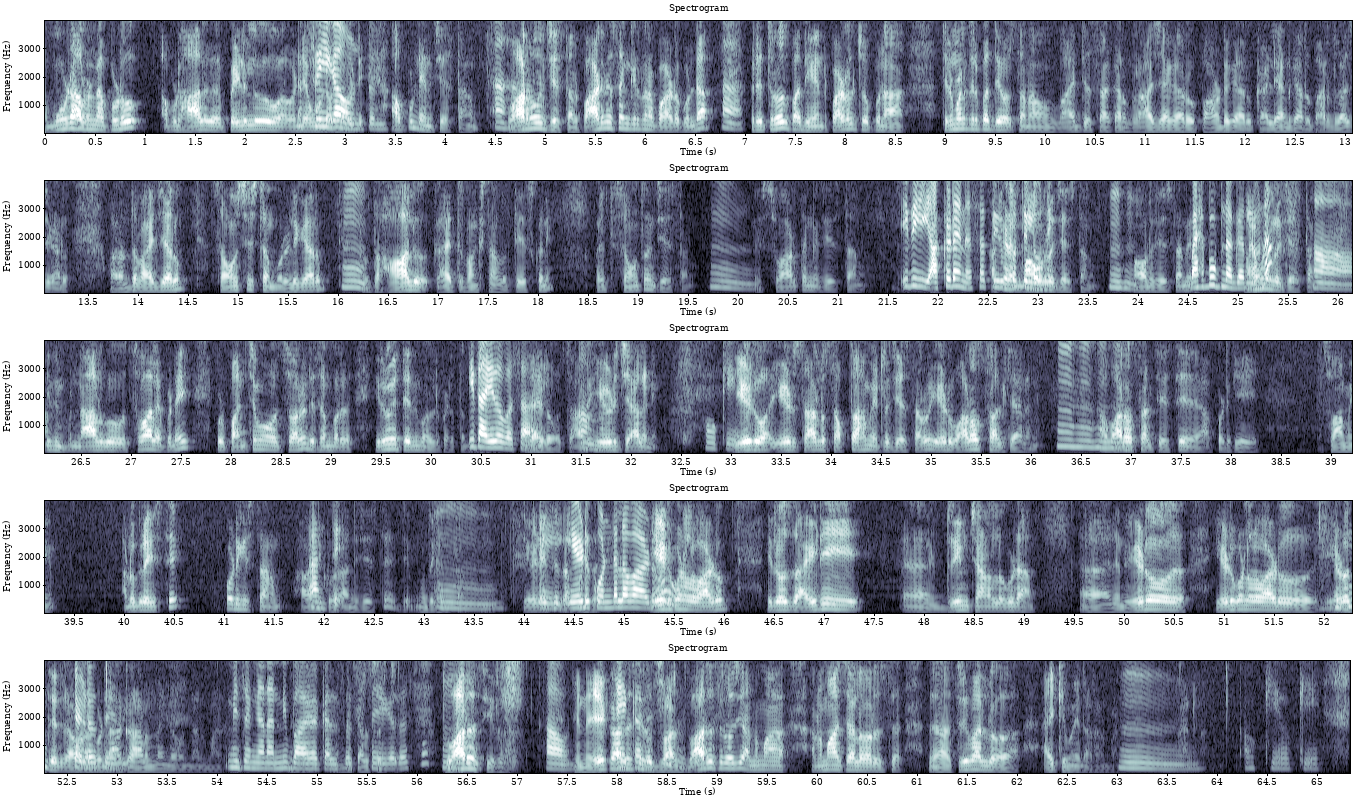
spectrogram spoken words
మూడాలు ఉన్నప్పుడు అప్పుడు హాల్ పెళ్ళిళ్ళు ఉంటుంది. అప్పుడు నేను చేస్తాను. వారం రోజులు చేస్తాను. పాడిన సంకీర్తన పాడకుండా. ప్రతిరోజు పదిహేను పాటలు చొప్పున తిరుమల తిరుపతి దేవస్థానం వాద్య సహకారం రాజా గారు పాండు గారు కళ్యాణ్ గారు భారద్వాజ్ గారు వారంతా వాయిద్యాలు. సౌండ్ సిస్టమ్ మురళి గారు తర్వాత హాలు గాయత్రి ఫంక్షన్ హాల్ తీసుకొని ప్రతి సంవత్సరం చేస్తాను. నిస్వార్థంగా చేస్తాను. ఇది అక్కడేనా సార్ తిరుపతిలో ఊర్లో చేస్తాను. మా ఊర్లో చేస్తాను. మహబూబ్ నగర్ మహబూబ్లో చేస్తాను. ఇది నాలుగు ఉత్సవాలు అయిపోయినాయి. ఇప్పుడు పంచమ ఉత్సవాలు డిసెంబర్ ఇరవై తేదీ మొదలు పెడతాం ఇది ఐదవ సార్? ఐదవ ఉత్సవాలు ఏడు చేయాలని. ఏడు ఏడు సార్లు సప్తాహం ఎట్లా చేస్తారో ఏడు వారోత్సవాలు చేయాలని. ఆ వారోత్సవాలు చేస్తే అప్పటికి స్వామి అనుగ్రహిస్తే పొడిగిస్తాను. అన్ని చేస్తే ముందుకెళ్తాను. ఏడైతే ఏడు కొండలవాడు. ఏడు కొండల వాడు ఈరోజు ఐడి డ్రీమ్ ఛానల్లో కూడా నేను ఏడో ఏడు కొండల వాడు ఏడో తేదీ రావడం కూడా నాకు ఆనందంగా ఉందన్నమాట. నిజంగా అన్ని బాగా కలిసి కలిసి కదా ద్వాదశి రోజు. నిన్న ఏకాదశి రోజు ద్వా- ద్వాదశి రోజు హనుమా హనుమాచాల వారు శ్రీవారిలో ఐక్యమైనారు అనమాట. Okay okay.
